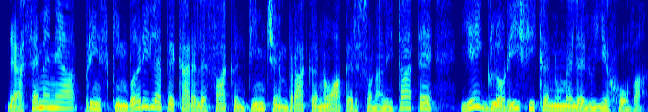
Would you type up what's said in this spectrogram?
De asemenea, prin schimbările pe care le fac în timp ce îmbracă noua personalitate, ei glorifică numele lui Jehova.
